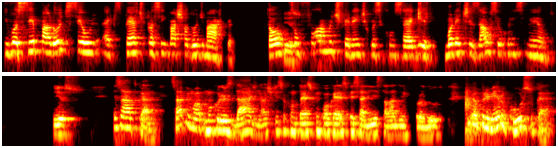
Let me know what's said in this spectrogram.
e você parou de ser o expert para ser embaixador de marca. Então, Isso. são formas diferentes que você consegue monetizar o seu conhecimento. Isso. Exato, cara. Sabe uma, uma curiosidade, né? acho que isso acontece com qualquer especialista lá do infoproduto. Meu primeiro curso, cara,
